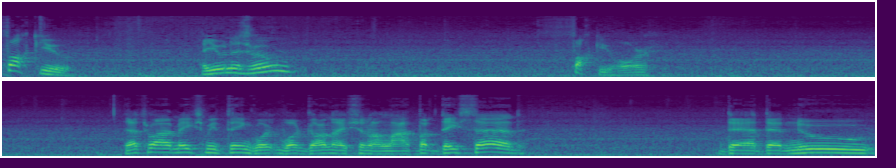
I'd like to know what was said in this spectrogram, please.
Fuck you. Are you in this room? Fuck you, whore. That's why it makes me think what, what gun I should unlock. But they said that that new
